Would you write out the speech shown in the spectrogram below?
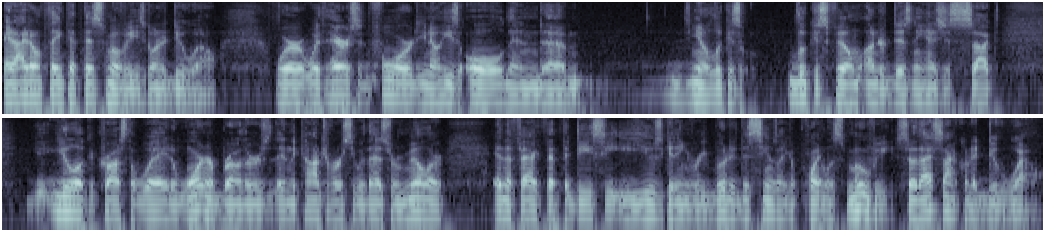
and I don't think that this movie is going to do well. Where with Harrison Ford, you know, he's old and um, you know Lucas Lucasfilm under Disney has just sucked. You look across the way to Warner Brothers and the controversy with Ezra Miller and the fact that the DCEU is getting rebooted. This seems like a pointless movie, so that's not going to do well.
